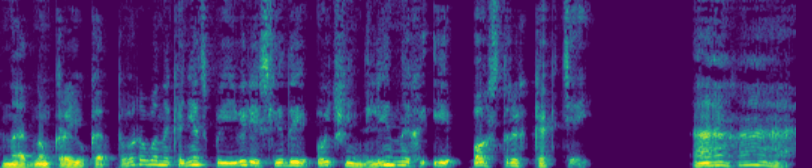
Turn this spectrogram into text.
на одном краю которого, наконец, появились следы очень длинных и острых когтей. Ага.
